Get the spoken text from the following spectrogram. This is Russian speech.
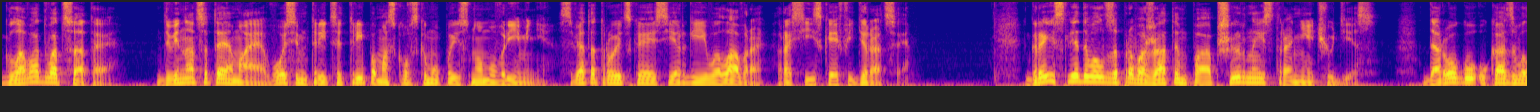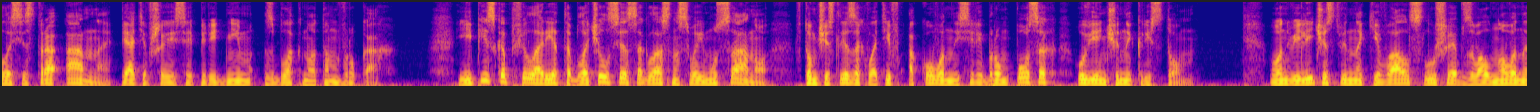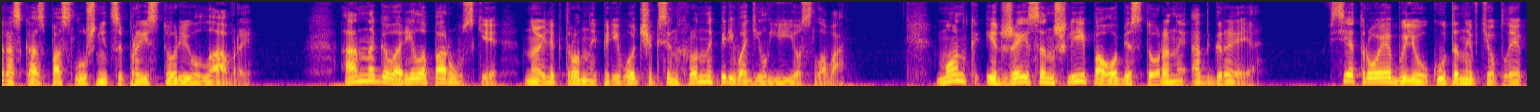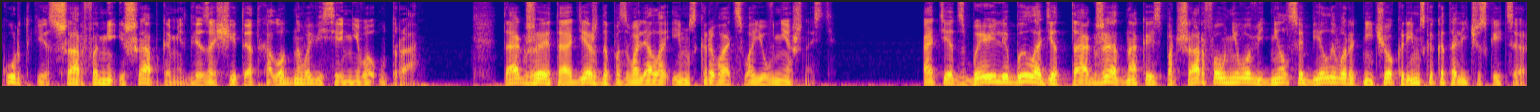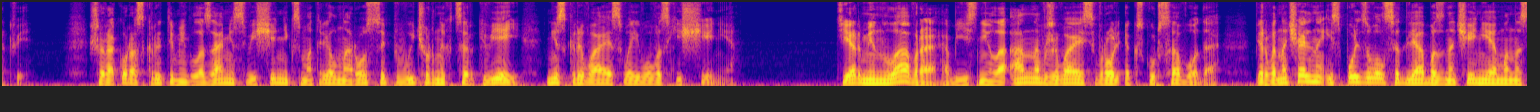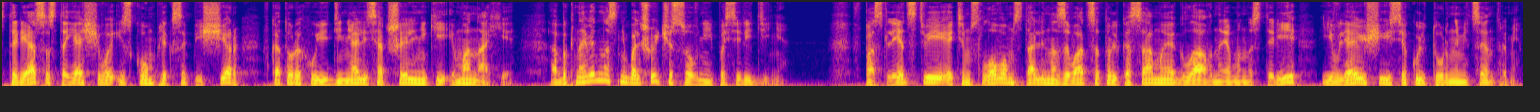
Глава 20. 12 мая, 8.33 по московскому поясному времени. Свято-Троицкая Сергиева Лавра, Российская Федерация. Грей следовал за провожатым по обширной стране чудес. Дорогу указывала сестра Анна, пятившаяся перед ним с блокнотом в руках. Епископ Филарет облачился согласно своему сану, в том числе захватив окованный серебром посох, увенчанный крестом. Он величественно кивал, слушая взволнованный рассказ послушницы про историю Лавры. Анна говорила по-русски, но электронный переводчик синхронно переводил ее слова. Монк и Джейсон шли по обе стороны от Грея. Все трое были укутаны в теплые куртки с шарфами и шапками для защиты от холодного весеннего утра. Также эта одежда позволяла им скрывать свою внешность. Отец Бейли был одет так же, однако из-под шарфа у него виднелся белый воротничок римско-католической церкви. Широко раскрытыми глазами священник смотрел на россыпь вычурных церквей, не скрывая своего восхищения. Термин «лавра», объяснила Анна, вживаясь в роль экскурсовода, первоначально использовался для обозначения монастыря, состоящего из комплекса пещер, в которых уединялись отшельники и монахи, обыкновенно с небольшой часовней посередине. Впоследствии этим словом стали называться только самые главные монастыри, являющиеся культурными центрами.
